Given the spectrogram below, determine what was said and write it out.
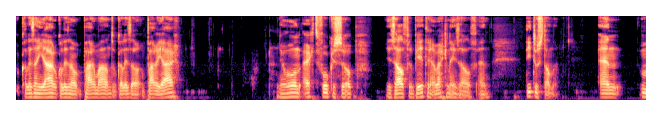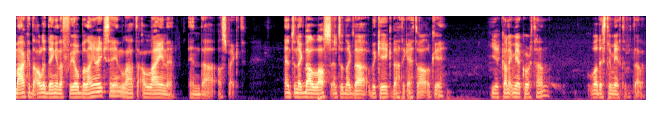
ook al is dat een jaar, ook al is dat een paar maanden, ook al is dat een paar jaar, gewoon echt focussen op jezelf verbeteren en werken aan jezelf en die toestanden. En maken dat alle dingen dat voor jou belangrijk zijn, laten alignen in dat aspect. En toen ik dat las en toen ik dat bekeek, dacht ik echt wel, oké, hier kan ik mee akkoord gaan. Wat is er meer te vertellen?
